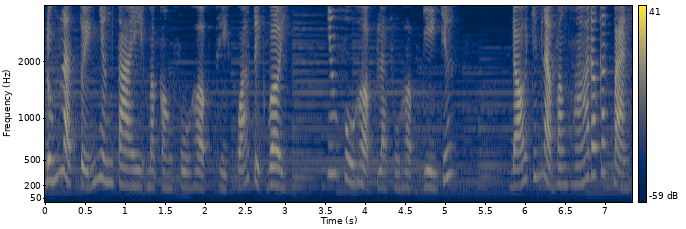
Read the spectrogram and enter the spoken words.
Đúng là tuyển nhân tài mà còn phù hợp thì quá tuyệt vời. Nhưng phù hợp là phù hợp gì chứ? Đó chính là văn hóa đó các bạn.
